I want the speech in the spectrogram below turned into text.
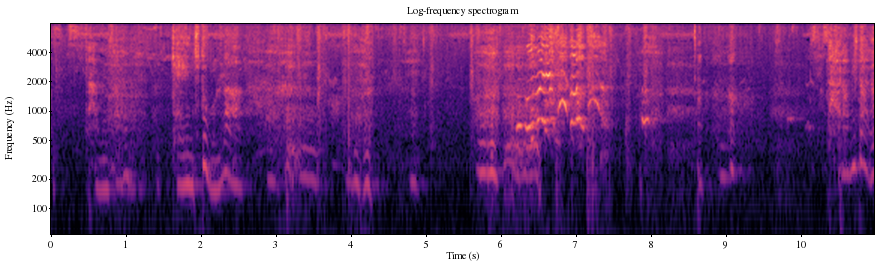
사는 사람 개인지도 몰라. 사람이다요.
